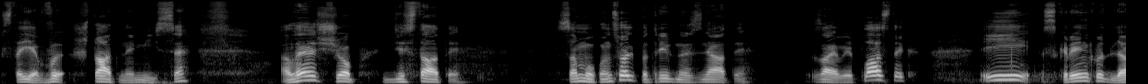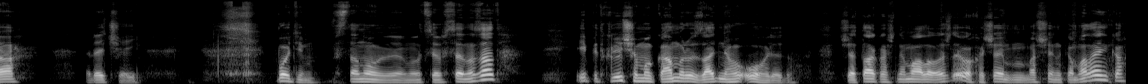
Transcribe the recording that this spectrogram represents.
стає в штатне місце. Але щоб дістати саму консоль, потрібно зняти зайвий пластик і скриньку для речей. Потім встановлюємо це все назад і підключимо камеру заднього огляду. Що також немало важливо, хоча машинка маленька,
